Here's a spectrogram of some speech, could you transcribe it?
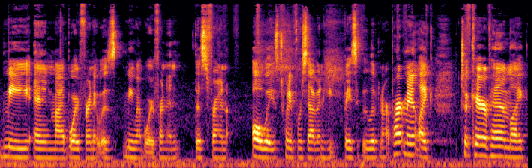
me and my boyfriend. It was me, my boyfriend, and this friend always 24 7. He basically lived in our apartment, like took care of him, like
